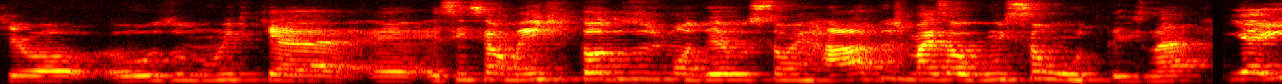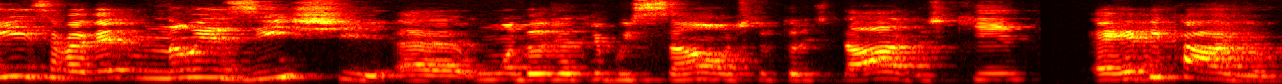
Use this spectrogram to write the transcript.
que eu, eu uso muito, que é, é, essencialmente todos os modelos são errados, mas alguns são úteis, né? E aí você vai ver, não existe é, um modelo de atribuição, de estrutura de dados que é replicável,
